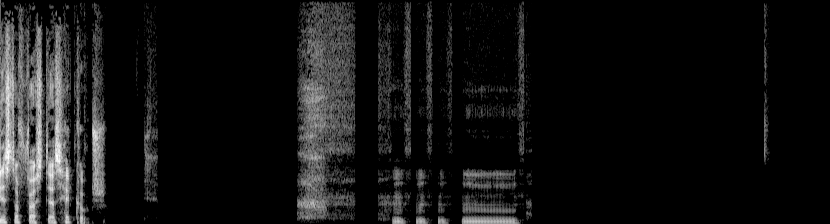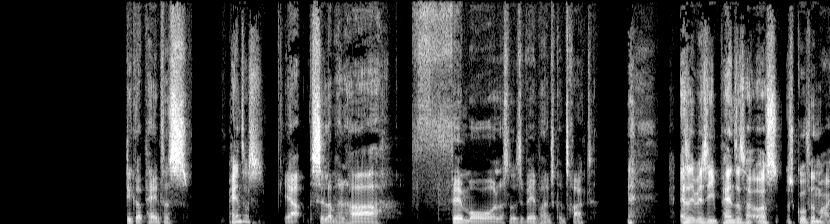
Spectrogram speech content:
mister først deres head coach? Hmm, hmm, hmm, hmm. Det gør Panthers. Panthers? Ja, selvom han har fem år eller sådan noget tilbage på hans kontrakt. altså, jeg vil sige, Panthers har også skuffet mig.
